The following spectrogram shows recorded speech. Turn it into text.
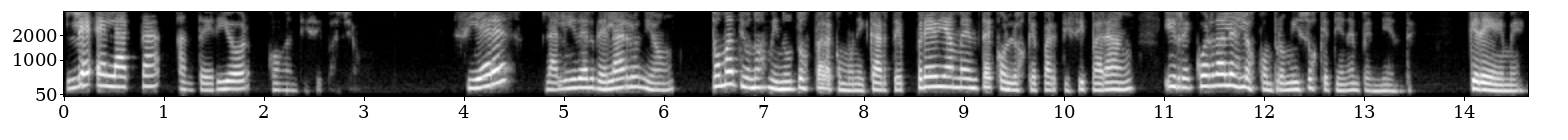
Lee el acta anterior con anticipación. Si eres la líder de la reunión, tómate unos minutos para comunicarte previamente con los que participarán y recuérdales los compromisos que tienen pendiente. Créeme,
